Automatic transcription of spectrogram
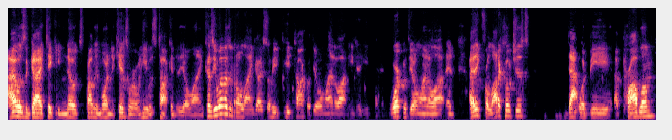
I was the guy taking notes, probably more than the kids were when he was talking to the O line because he was an O line guy, so he he'd talk with the O line a lot and he'd, he'd work with the O line a lot. And I think for a lot of coaches, that would be a problem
